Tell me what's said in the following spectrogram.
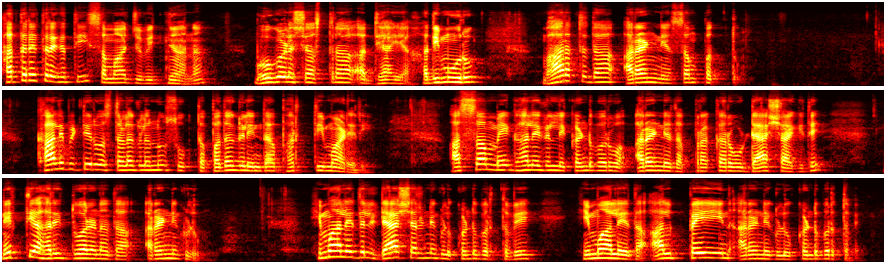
ಹತ್ತನೇ ತರಗತಿ ಸಮಾಜ ವಿಜ್ಞಾನ, ಭೂಗೋಳಶಾಸ್ತ್ರ ಅಧ್ಯಾಯ ಹದಿಮೂರು, ಭಾರತದ ಅರಣ್ಯ ಸಂಪತ್ತು. ಖಾಲಿ ಬಿಟ್ಟಿರುವ ಸ್ಥಳಗಳನ್ನು ಸೂಕ್ತ ಪದಗಳಿಂದ ಭರ್ತಿ ಮಾಡಿರಿ. ಅಸ್ಸಾಂ ಮೇಘಾಲಯಗಳಲ್ಲಿ ಕಂಡುಬರುವ ಅರಣ್ಯದ ಪ್ರಕಾರವು ಡ್ಯಾಶ್ ಆಗಿದೆ. ನಿತ್ಯ ಹರಿದ್ವರ್ಣದ ಅರಣ್ಯಗಳು. ಹಿಮಾಲಯದಲ್ಲಿ ಡ್ಯಾಶ್ ಅರಣ್ಯಗಳು ಕಂಡುಬರುತ್ತವೆ ಹಿಮಾಲಯದ ಆಲ್ಪೈನ್ ಅರಣ್ಯಗಳು ಕಂಡುಬರುತ್ತವೆ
